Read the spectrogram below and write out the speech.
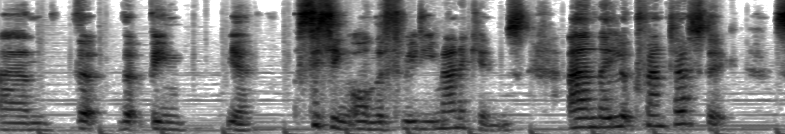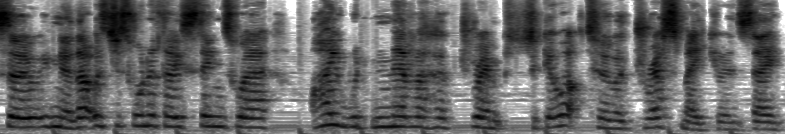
um, that that been yeah sitting on the 3D mannequins, and they look fantastic. So, you know, that was just one of those things where I would never have dreamt to go up to a dressmaker and say,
